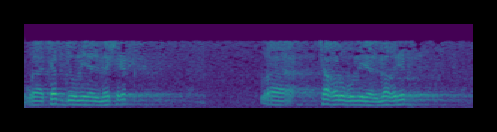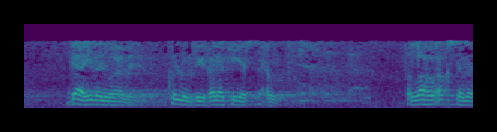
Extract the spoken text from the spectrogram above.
وتبدو من المشرق وتغرب من المغرب دائما وابدا كل في فلك يسبحون. فالله أقسم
